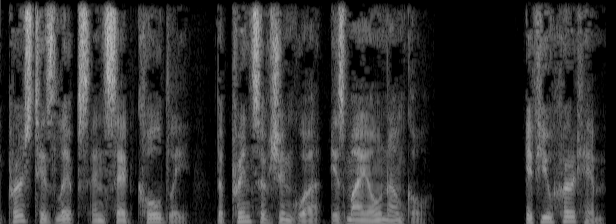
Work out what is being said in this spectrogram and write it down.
pursed his lips and said coldly, the Prince of Zhenghua is my own uncle. If you hurt him,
